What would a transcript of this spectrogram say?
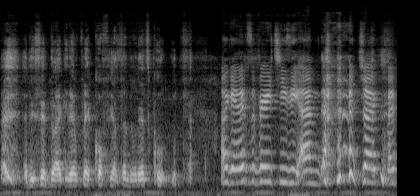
and he said, no, I can have black coffee. I said, no, that's cool. Okay, that's a very cheesy um, joke, but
